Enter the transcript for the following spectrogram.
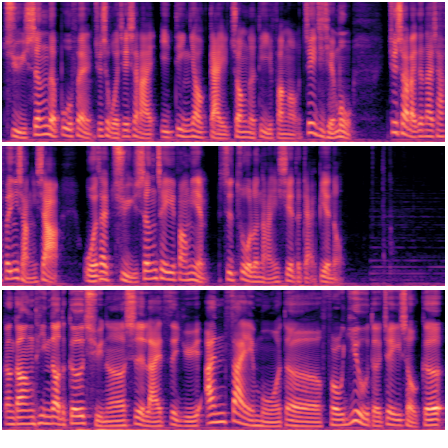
举升的部分，就是我接下来一定要改装的地方哦。这期节目就是要来跟大家分享一下我在举升这一方面是做了哪一些的改变哦。刚刚听到的歌曲呢，是来自于安在模的《For You》的这一首歌。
